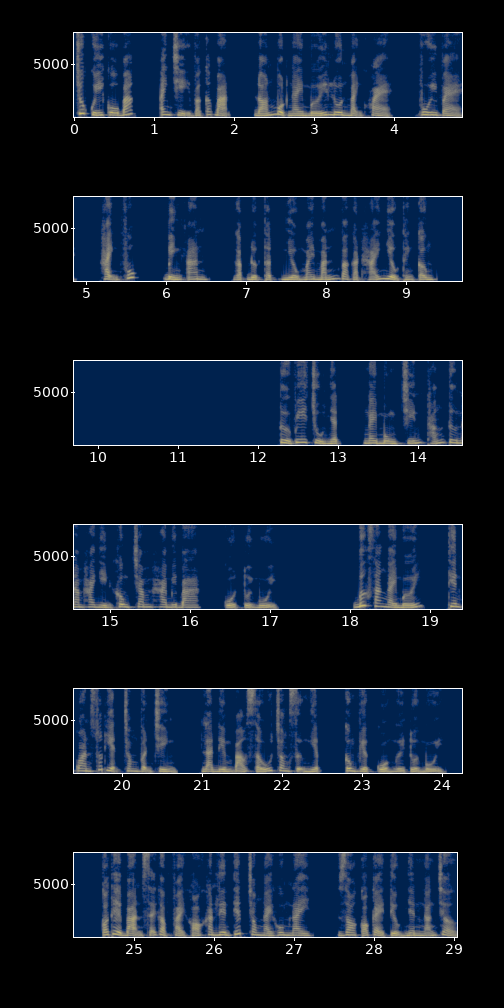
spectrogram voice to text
Chúc quý cô bác, anh chị và các bạn đón một ngày mới luôn mạnh khỏe, vui vẻ, hạnh phúc, bình an, gặp được thật nhiều may mắn và gặt hái nhiều thành công. Tử vi chủ nhật, ngày mùng 9 tháng 4 năm 2023 của tuổi mùi. Bước sang ngày mới, thiên quan xuất hiện trong vận trình là điểm báo xấu trong sự nghiệp, công việc của người tuổi mùi. Có thể bạn sẽ gặp phải khó khăn liên tiếp trong ngày hôm nay do có kẻ tiểu nhân ngáng trở.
